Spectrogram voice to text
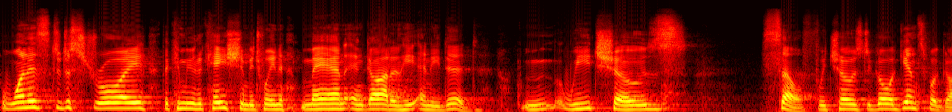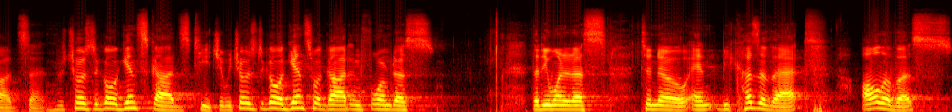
wanted to destroy the communication between man and God, and he, and he did we chose self. We chose to go against what God said. We chose to go against God's teaching. We chose to go against what God informed us that He wanted us to know. And because of that, all of us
